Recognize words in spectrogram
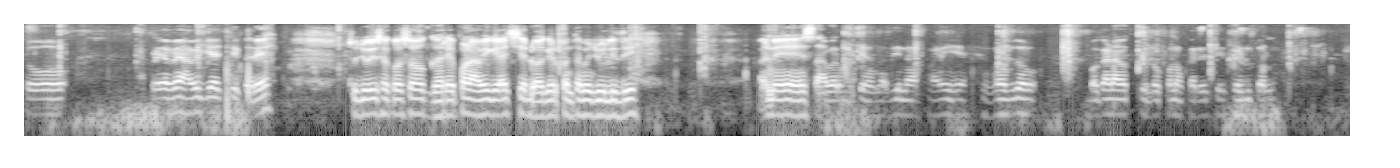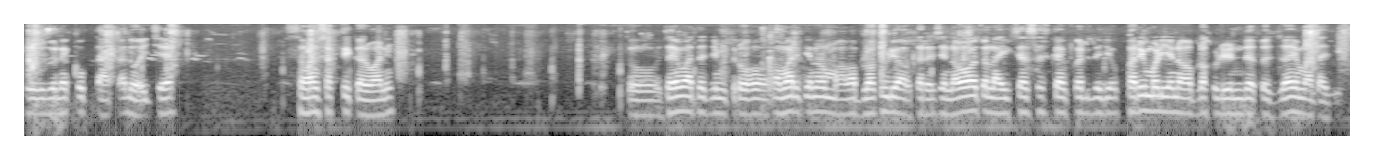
તો આપણે હવે આવી ગયા છીએ ઘરે. તો જોઈ શકો છો, ઘરે પણ આવી ગયા છીએ. ડોગેર પણ તમે જોઈ લીધી. અને સાબરમતી નદીના પાણીએ ઘણો બધો બગાડ આ વખતે લોકોનો કર્યો છે ખેડૂતોનો. ખેડૂતોને ખૂબ તાકાત હોય છે. સહનશક્તિ કરવાની. તો જય માતાજી મિત્રો, અમારી ચેનલમાં આવા બ્લોક વીડિયો આવતા રહેશે. નવા તો લાઈક શેર સબસ્ક્રાઈબ કરી દેજો. ફરી મળીએ નવા બ્લોક વિડીયોની અંદર. તો જય માતાજી.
